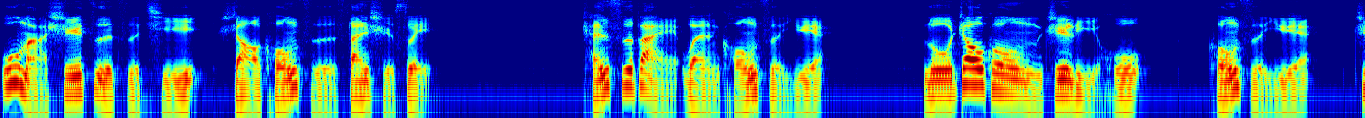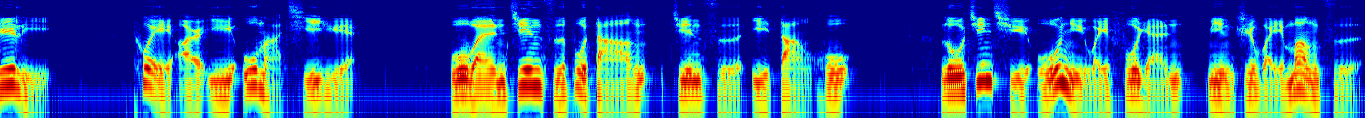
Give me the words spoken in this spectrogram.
乌马师字子奇。少孔子三十岁。陈思败问孔子曰：“鲁昭公知礼乎？”孔子曰：“知礼。”退而依乌马齐曰：“吾闻君子不党，君子亦党乎？”鲁君娶吾女为夫人，命之为孟子。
